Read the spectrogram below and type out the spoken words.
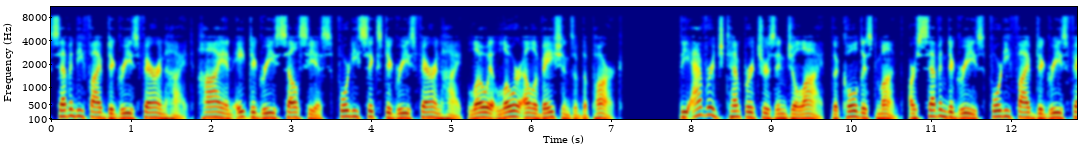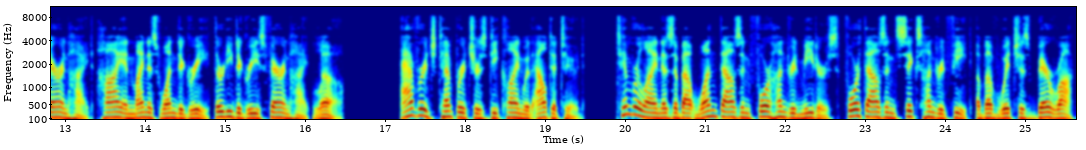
(75 degrees Fahrenheit) high and 8 degrees Celsius (46 degrees Fahrenheit) low at lower elevations of the park. The average temperatures in July, the coldest month, are 7 degrees 45 degrees Fahrenheit high and -1 degree 30 degrees Fahrenheit low. Average temperatures decline with altitude. Timberline is about 1,400 metres 4,600 feet above which is bare rock,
